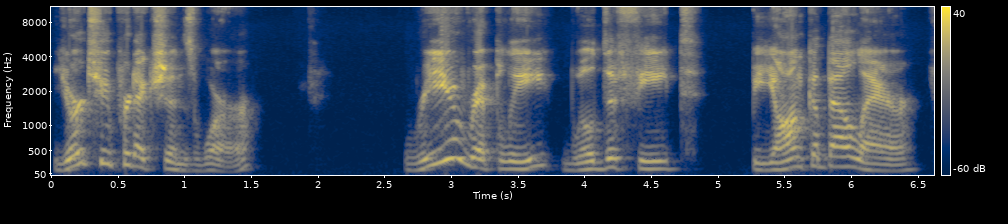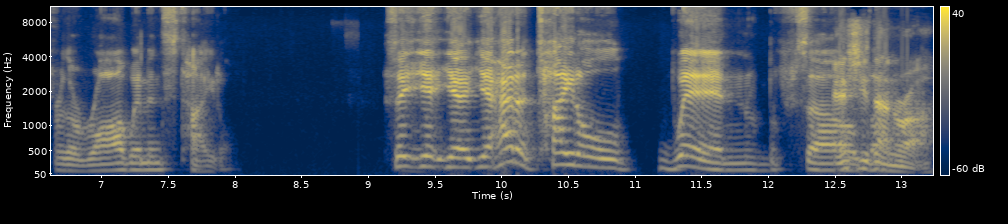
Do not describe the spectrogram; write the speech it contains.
Your two predictions were Rhea Ripley will defeat Bianca Belair for the Raw Women's title. So you, you, you had a title win, so and she's but- on Raw.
